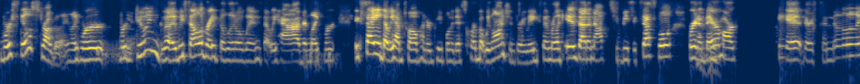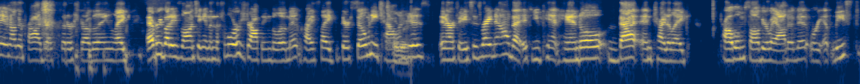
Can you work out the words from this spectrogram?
we're still struggling. Like we're we're yeah. doing good. We celebrate the little wins that we have and like we're excited that we have 1200 people in the discord but we launch in three weeks and we're like is that enough to be successful? We're in a bear mm-hmm. market. There's a million other projects that are struggling. Like everybody's launching and then the floor is dropping below mint price. Like there's so many challenges in our faces right now that if you can't handle that and try to like problem solve your way out of it or at least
